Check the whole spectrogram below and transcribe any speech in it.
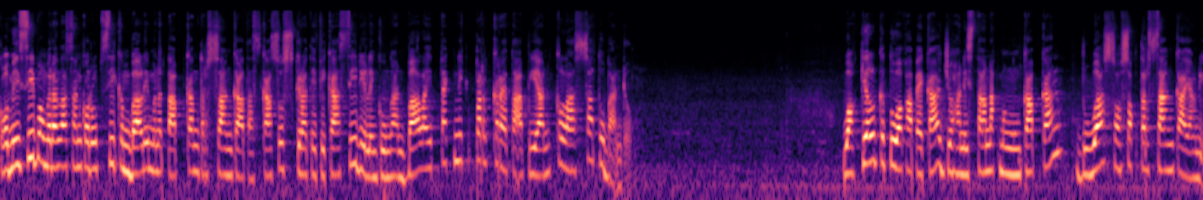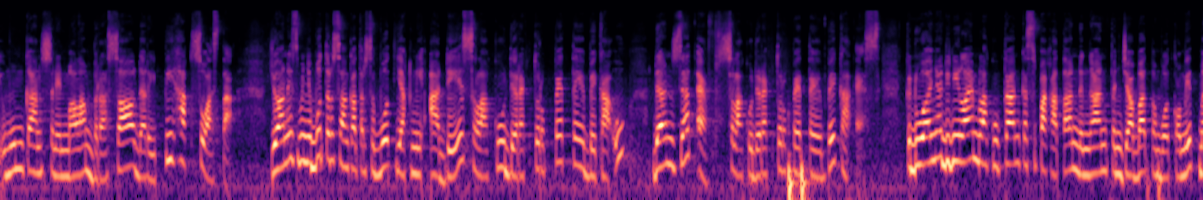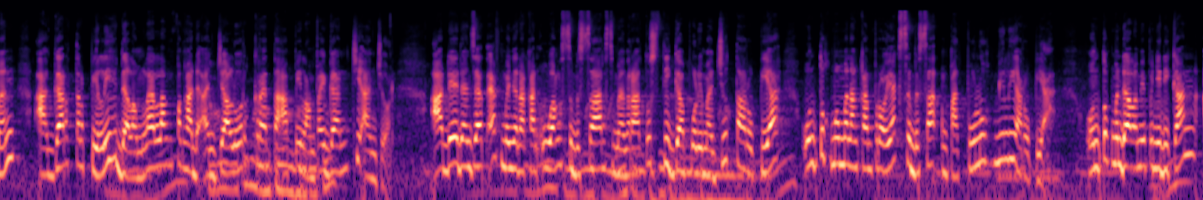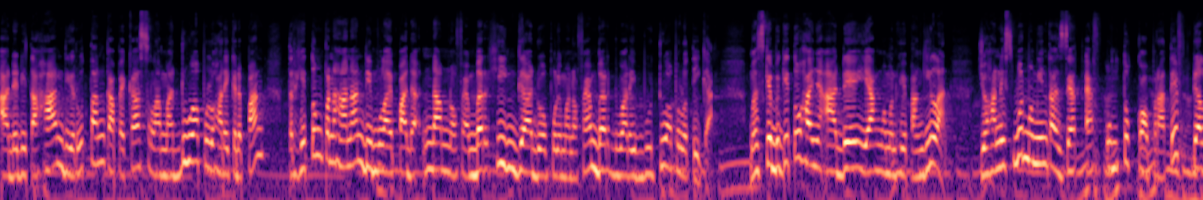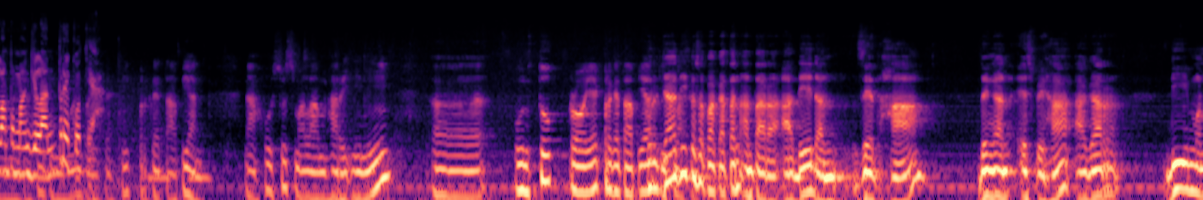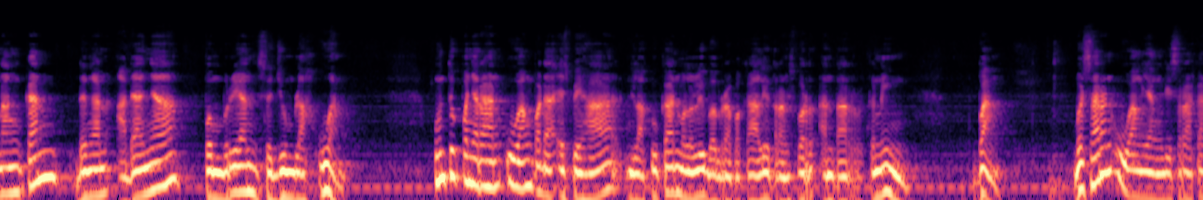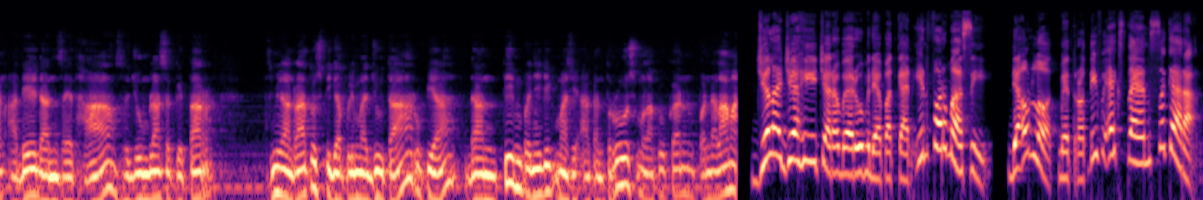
Komisi Pemberantasan Korupsi kembali menetapkan tersangka atas kasus gratifikasi di lingkungan Balai Teknik Perkeretaapian kelas 1 Bandung. Wakil Ketua KPK Johanis Tanak mengungkapkan dua sosok tersangka yang diumumkan Senin malam berasal dari pihak swasta. Johanis menyebut tersangka tersebut yakni AD selaku Direktur PT BKU dan ZF selaku Direktur PT BKS. Keduanya dinilai melakukan kesepakatan dengan penjabat pembuat komitmen agar terpilih dalam lelang pengadaan jalur kereta api Lampegan Cianjur. AD dan ZF menyerahkan uang sebesar 935 juta rupiah untuk memenangkan proyek sebesar 40 miliar rupiah. Untuk mendalami penyidikan, Ade ditahan di rutan KPK selama 20 hari ke depan, terhitung penahanan dimulai pada 6 November hingga 25 November 2023. Meski begitu, hanya Ade yang memenuhi panggilan. Johannes pun meminta ZF untuk kooperatif dalam pemanggilan berikutnya. Nah, khusus malam hari ini untuk proyek perketapian terjadi kesepakatan antara AD dan ZH dengan SPH agar dimenangkan dengan adanya pemberian sejumlah uang. Untuk penyerahan uang pada SPH dilakukan melalui beberapa kali transfer antar rekening bank. Besaran uang yang diserahkan AD dan ZH sejumlah sekitar 935 juta rupiah dan tim penyidik masih akan terus melakukan pendalaman. Jelajahi cara baru mendapatkan informasi. Download Metro TV Extend sekarang.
